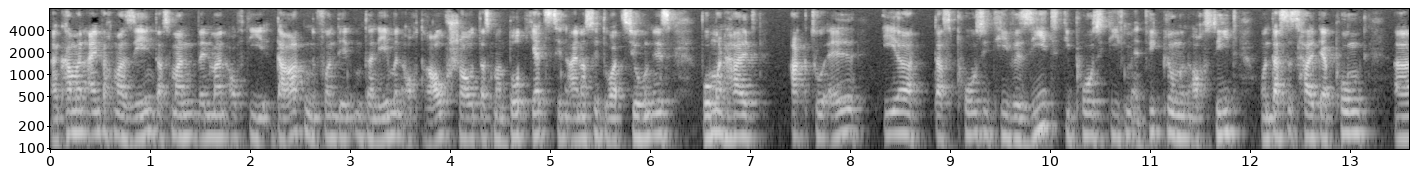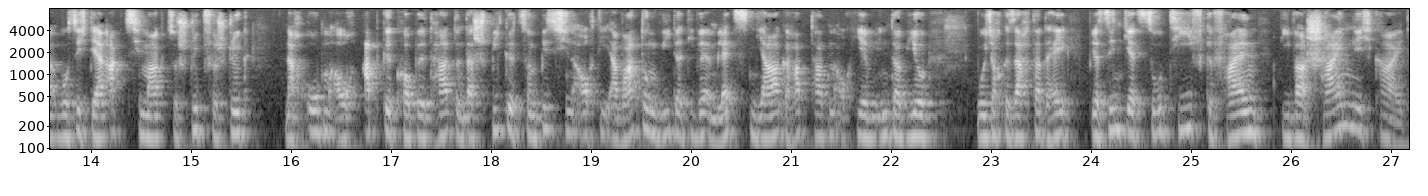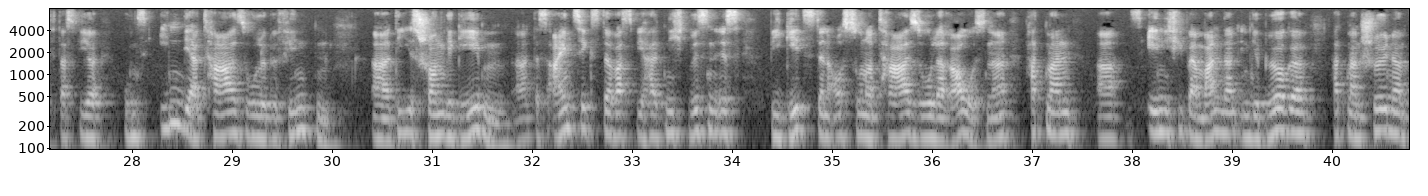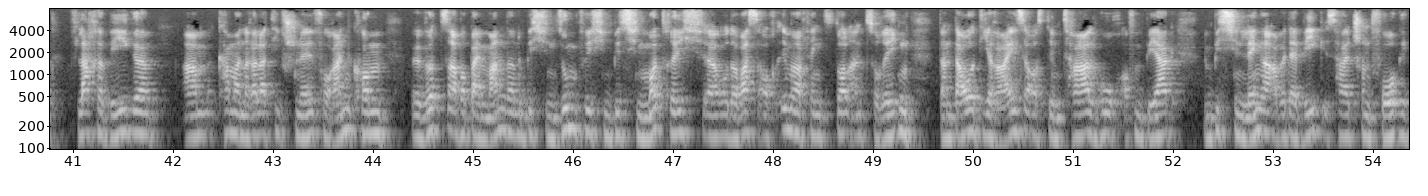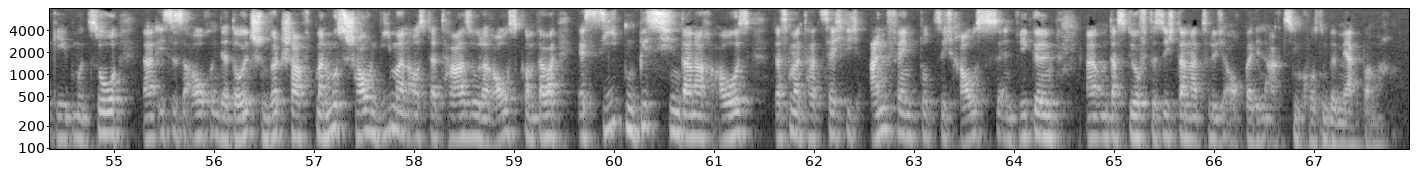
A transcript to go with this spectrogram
dann kann man einfach mal sehen, dass man, wenn man auf die Daten von den Unternehmen auch draufschaut, dass man dort jetzt in einer Situation ist, wo man halt aktuell eher das Positive sieht, die positiven Entwicklungen auch sieht. Und das ist halt der Punkt, äh, wo sich der Aktienmarkt so Stück für Stück nach oben auch abgekoppelt hat. Und das spiegelt so ein bisschen auch die Erwartungen wider, die wir im letzten Jahr gehabt hatten, auch hier im Interview, wo ich auch gesagt hatte, hey, wir sind jetzt so tief gefallen, die Wahrscheinlichkeit, dass wir uns in der Talsohle befinden, äh, die ist schon gegeben. Das Einzigste, was wir halt nicht wissen, ist, wie geht es denn aus so einer Talsohle raus? Ne? Hat man, äh, ähnlich wie beim Wandern in Gebirge, hat man schöne flache Wege, ähm, kann man relativ schnell vorankommen. Äh, Wird es aber beim Wandern ein bisschen sumpfig, ein bisschen mottrig äh, oder was auch immer, fängt es doll an zu regen, dann dauert die Reise aus dem Tal hoch auf den Berg ein bisschen länger, aber der Weg ist halt schon vorgegeben und so äh, ist es auch in der deutschen Wirtschaft. Man muss schauen, wie man aus der Talsohle rauskommt, aber es sieht ein bisschen danach aus, dass man tatsächlich anfängt, dort sich rauszuentwickeln äh, und das dürfte sich dann natürlich auch bei den Aktienkursen bemerkbar machen.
